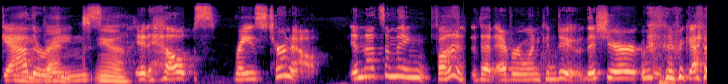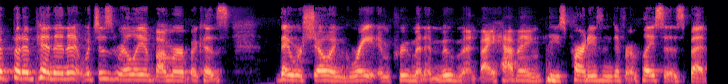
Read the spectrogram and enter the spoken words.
gatherings, yeah. it helps raise turnout. And that's something fun that everyone can do. This year, we got to put a pin in it, which is really a bummer because they were showing great improvement and movement by having these parties in different places. But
